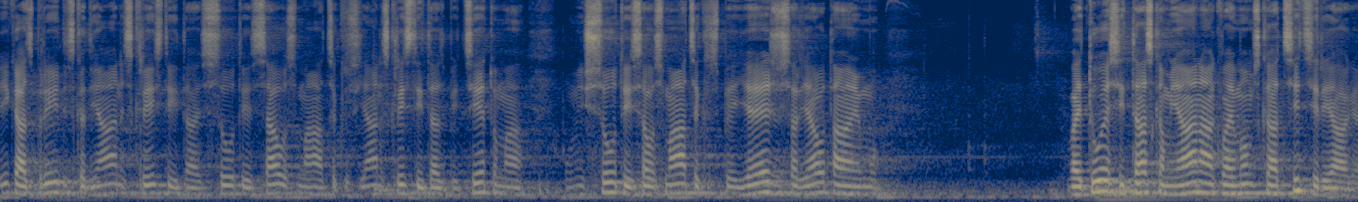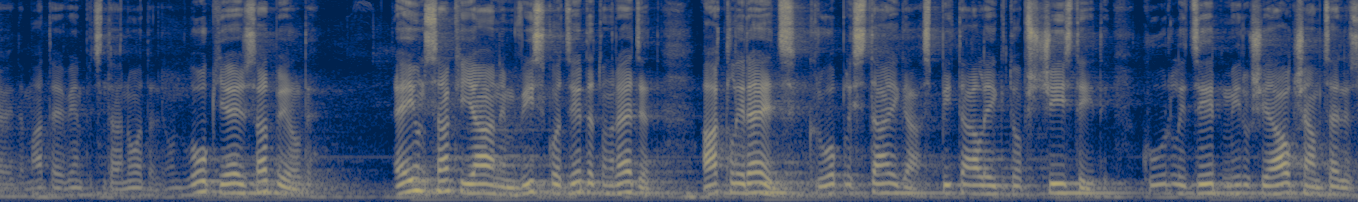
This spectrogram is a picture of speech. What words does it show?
Bija kāds brīdis, kad Jānis Kristītājs sūtīja savus mācekļus. Jānis Kristītājs bija cietumā, un viņš sūtīja savus mācekļus pie Jēzus ar jautājumu, vai tu esi tas, kam jānāk, vai mums kāds cits ir jāgaida? Mateja 11. nodaļa. Un lūk, Jēzus atbildē. Ej un saki Jānim visu, ko dzirdat un redzat. Akli redz, kropli staigā, spitālīgi top šķīstīti, kurli dzird mirušie augšām ceļus,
